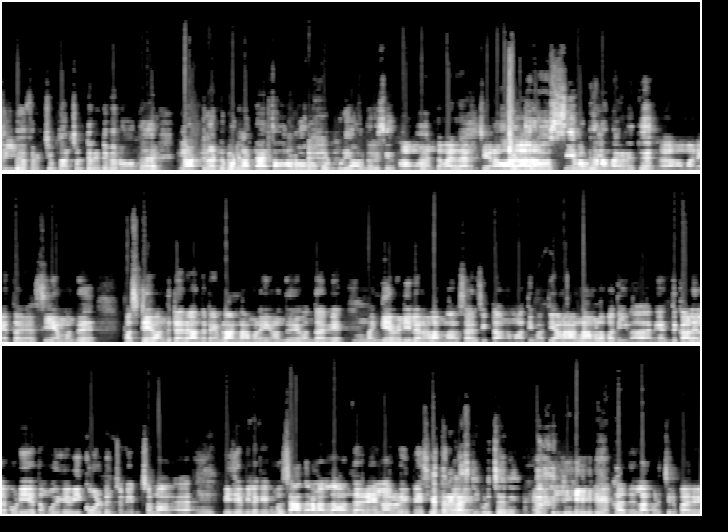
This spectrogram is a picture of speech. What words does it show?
ஷிப்பே ஃப்ரெண்ட்ஷிப் தான் சொல்லிட்டு ரெண்டு பேரும் அந்த நாட்டு நாட்டு பாட்டிலாம் டான்ஸ் தான் ஆடுவாங்க. பொன்முடி ஆளுநரும் சேர்ந்து. ஆமா அந்த மாதிரி தான் இருந்துச்சு. ஏன்னா ஆளுநரும் சிஎம் அப்படிதான் வந்தாங்க நேத்து? ஆமா நேத்து சிஎம் வந்து ஃபர்ஸ்டே வந்துட்டாரு. அந்த டைம்ல அண்ணாமலையும் வந்து வந்தாரு. அங்கேயே வெளியில நலம்லாம் விசாரிச்சுக்கிட்டாங்க மாத்தி மாத்தி. ஆனா அண்ணாமலை பாத்தீங்களா? நேத்து காலையில கொடியேற்றும் போது ஹெவி கோல்டுன்னு சொல்லி சொன்னாங்க. பிஜேபியில கேட்கும்போது சாயந்தரம் நல்லா வந்தாரு. எல்லாரோடயும் பேசி எத்தனை கிளாஸ் டீ குடிச்சாரு? அதெல்லாம் குடிச்சிருப்பாரு.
